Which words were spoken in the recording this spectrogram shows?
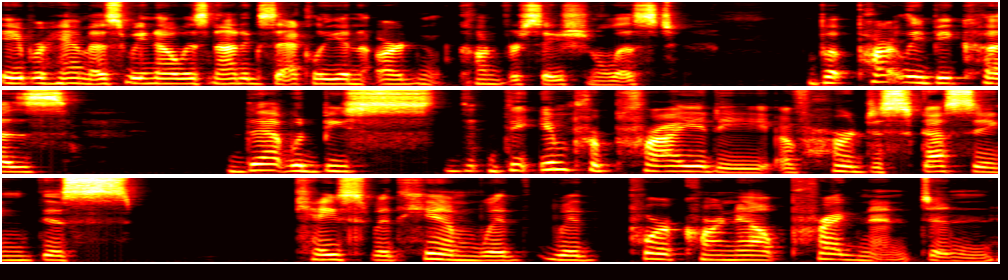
Abraham, as we know, is not exactly an ardent conversationalist, but partly because that would be the impropriety of her discussing this case with him, with with poor Cornell pregnant and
